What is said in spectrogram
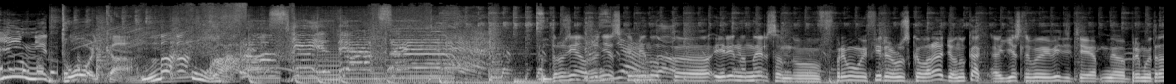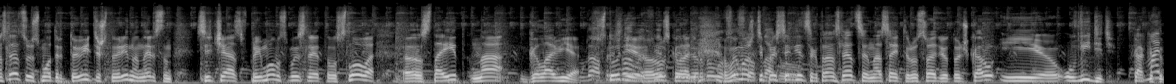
И не только. На ура! Русские перцы. Друзья, уже Друзья. несколько минут э, Ирина Нельсон э, в прямом эфире русского радио. Ну как, э, если вы видите прямую трансляцию, смотрите, то видите, что Ирина Нельсон сейчас в прямом смысле этого слова стоит на голове Да, в студии в эфир, русского радио. Вы можете присоединиться к трансляции на сайте rusradio.ru и увидеть, как в это мобильном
